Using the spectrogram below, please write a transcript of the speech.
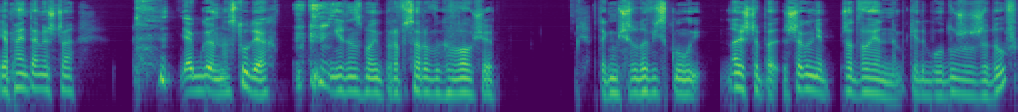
Ja pamiętam jeszcze, jak byłem na studiach, jeden z moich profesorów wychował się w takim środowisku, no jeszcze szczególnie przedwojennym, kiedy było dużo Żydów,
